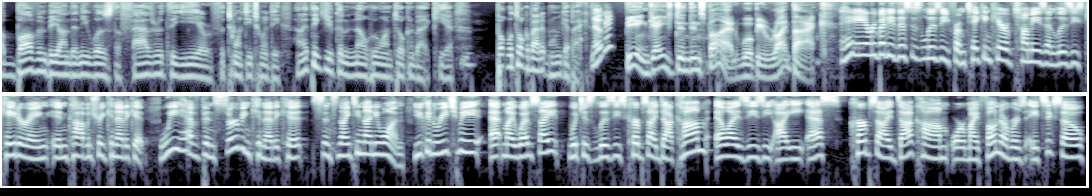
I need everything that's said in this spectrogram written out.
above and beyond, and he was the father of the year for 2020. And I think you can know who I'm talking about, Kia. But we'll talk about it when we get back. Okay. Be engaged and inspired. We'll be right back. Hey, everybody, this is Lizzie from Taking Care of Tummies and Lizzie's Catering in Coventry, Connecticut. We have been serving Connecticut since 1991. You can reach me at my website, which is lizziescurbside.com, L I Z Z I E S, curbside.com, or my phone number is 860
